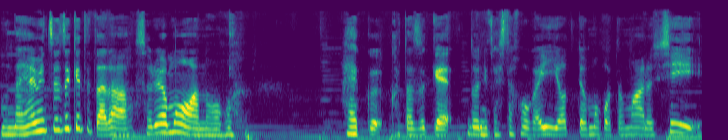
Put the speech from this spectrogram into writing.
もう悩み続けてたら、それはもうあの、早く片付け、どうにかした方がいいよって思うこともあるし、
